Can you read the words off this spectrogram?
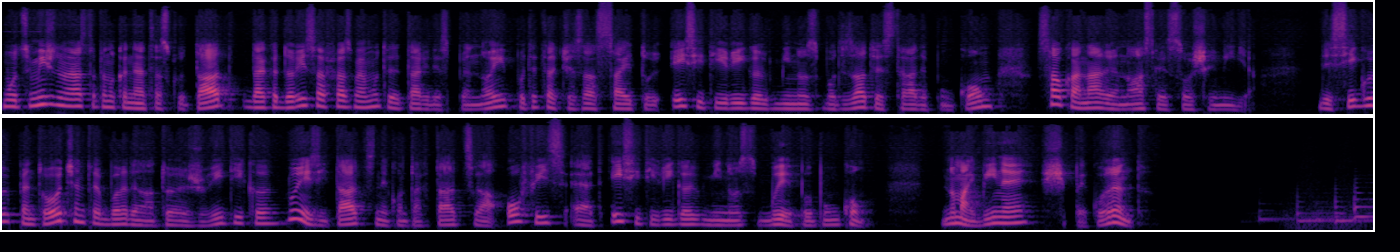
Mulțumim și dumneavoastră pentru că ne-ați ascultat. Dacă doriți să aflați mai multe detalii despre noi, puteți accesa site-ul actregal-botezatoestrade.com sau canalele noastre social media. Desigur, pentru orice întrebări de natură juridică, nu ezitați să ne contactați la office at actregal-bep.com. Numai bine și pe curând! thank you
